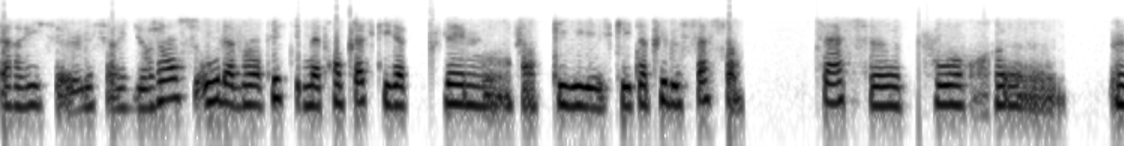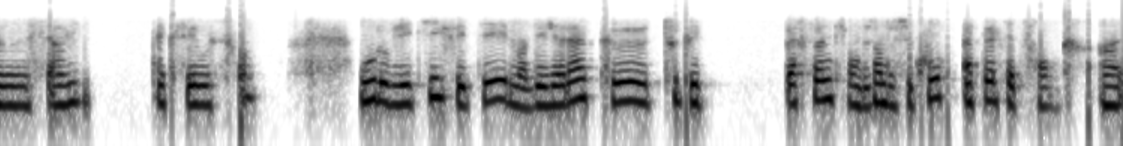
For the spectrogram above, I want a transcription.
service, le service d'urgence, où la volonté c'était de mettre en place ce qui, appelait, enfin, ce qui, est appelé le SAS, SAS pour euh, service d'accès aux soins, où l'objectif était ben, déjà là que toutes les personnes qui ont besoin de secours appellent cette, hein,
